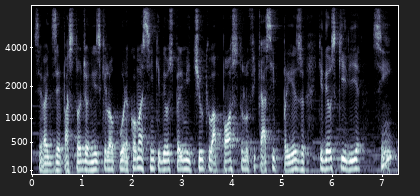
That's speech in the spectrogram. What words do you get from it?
Você vai dizer, pastor Dionísio, que loucura, como assim que Deus permitiu que o apóstolo ficasse preso, que Deus queria? Sim.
